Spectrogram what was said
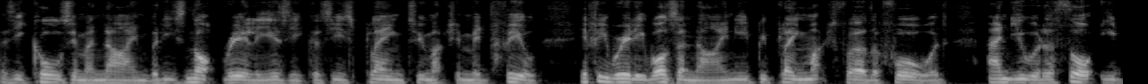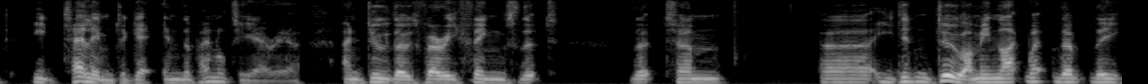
as he calls him, a nine, but he's not really, is he? Because he's playing too much in midfield. If he really was a nine, he'd be playing much further forward, and you would have thought he'd he'd tell him to get in the penalty area and do those very things that that um, uh, he didn't do. I mean, like the the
